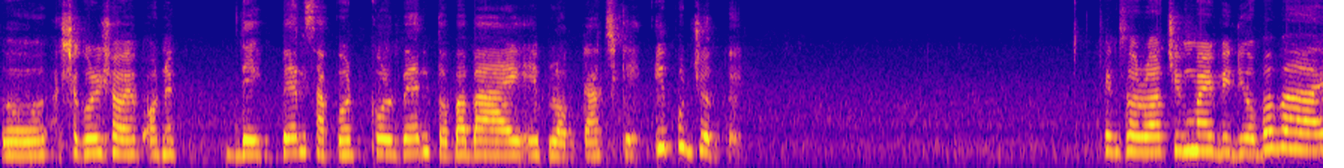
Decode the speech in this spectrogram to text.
তো আশা করি সবাই অনেক দেখবেন সাপোর্ট করবেন। তো বা বাই এই ব্লগটা আজকে এই পর্যন্তই। Thanks for watching my video bye bye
